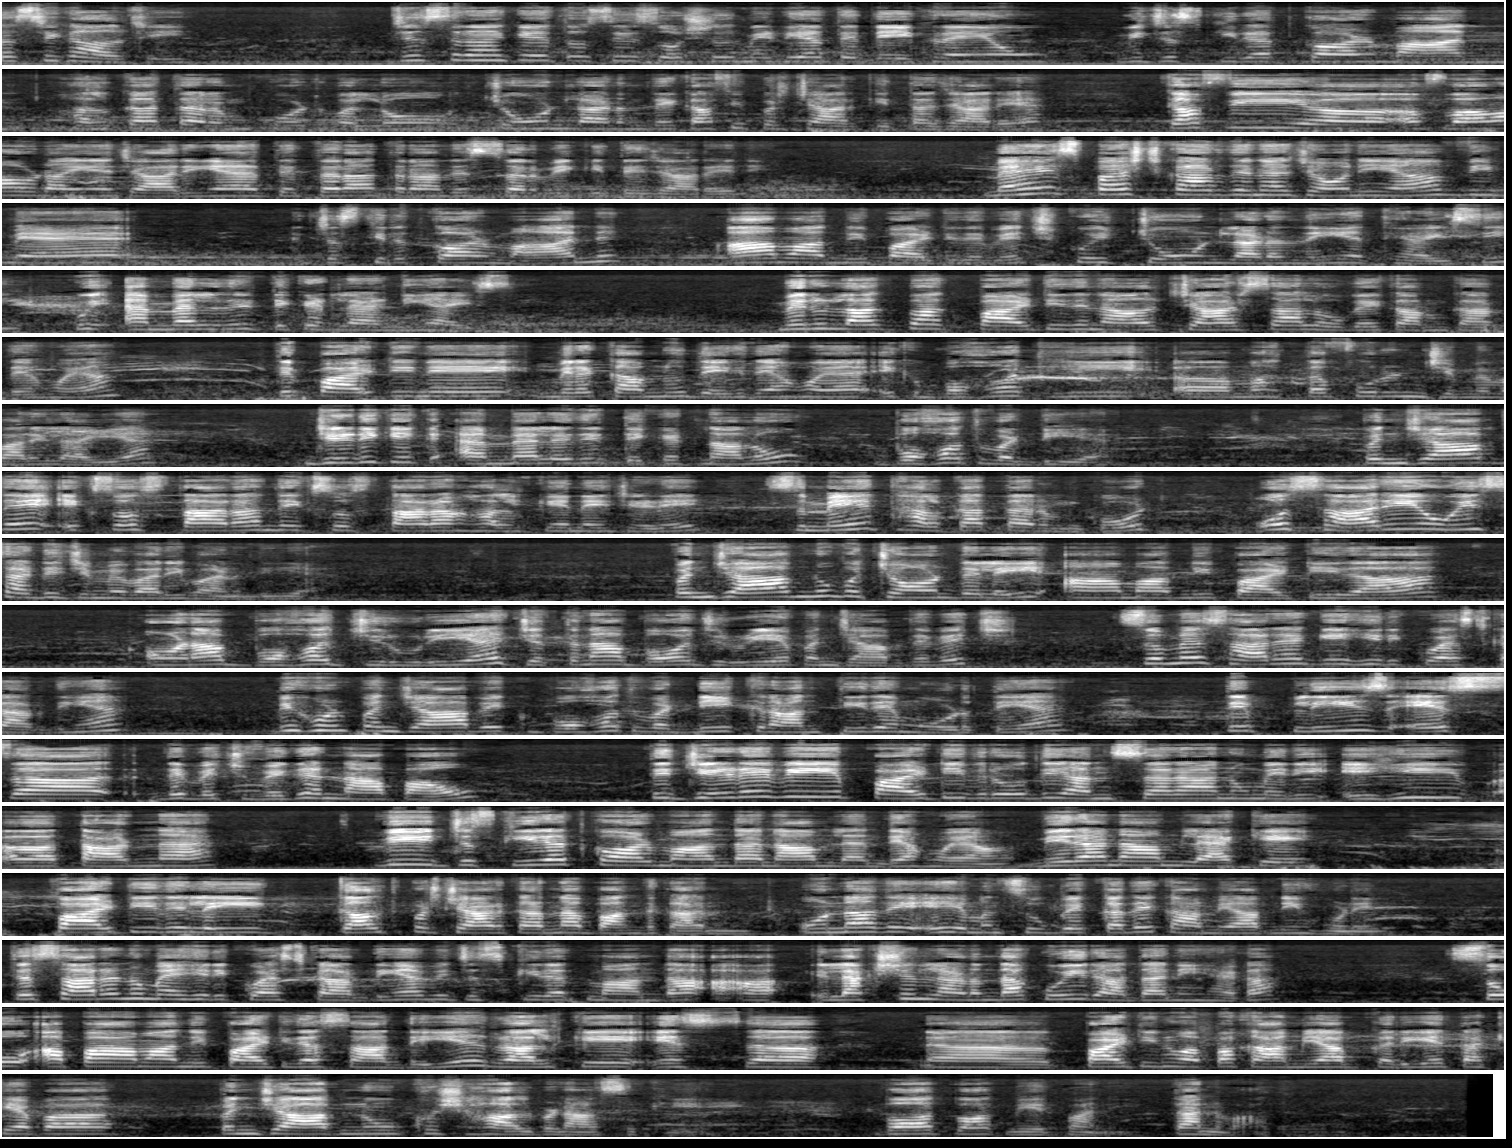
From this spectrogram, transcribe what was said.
ਸਤਿ ਸ਼੍ਰੀ ਅਕਾਲ ਜੀ। ਜਿਸ ਤਰ੍ਹਾਂ ਕਿ ਤੁਸੀਂ ਸੋਸ਼ਲ ਮੀਡੀਆ ਤੇ ਦੇਖ ਰਹੇ ਹੋ ਵੀ ਜਸਕੀਰਤ ਕੌਰ ਮਾਨ ਹਲਕਾ ਧਰਮਕੋਟ ਵੱਲੋਂ ਚੋਣ ਲੜਨ ਦੇ ਕਾਫੀ ਪ੍ਰਚਾਰ ਕੀਤਾ ਜਾ ਰਿਹਾ ਹੈ। ਕਾਫੀ ਅਫਵਾਹਾਂ ਉਡਾਈਆਂ ਜਾ ਰਹੀਆਂ ਤੇ ਤਰ੍ਹਾਂ ਤਰ੍ਹਾਂ ਦੇ ਸਰਵੇ ਕੀਤੇ ਜਾ ਰਹੇ ਨੇ। ਮੈਂ ਇਹ ਸਪਸ਼ਟ ਕਰ ਦੇਣਾ ਚਾਹੁੰਦੀ ਆ ਵੀ ਮੈਂ ਜਸਕੀਰਤ ਕੌਰ ਮਾਨ ਆਮ ਆਦਮੀ ਪਾਰਟੀ ਦੇ ਵਿੱਚ ਕੋਈ ਚੋਣ ਲੜਨ ਨਹੀਂ ਇੱਥੇ ਆਈ ਸੀ, ਕੋਈ ਐਮਐਲਏ ਦੀ ਟਿਕਟ ਲੈਣ ਨਹੀਂ ਆਈ ਸੀ। ਮੈਨੂੰ ਲਗਭਗ ਪਾਰਟੀ ਦੇ ਨਾਲ 4 ਸਾਲ ਹੋ ਗਏ ਕੰਮ ਕਰਦੇ ਹੋਇਆਂ। ਤੇ ਪਾਰਟੀ ਨੇ ਮੇਰੇ ਕੰਮ ਨੂੰ ਦੇਖਦਿਆਂ ਹੋਇਆ ਇੱਕ ਬਹੁਤ ਹੀ ਮਹੱਤਵਪੂਰਨ ਜ਼ਿੰਮੇਵਾਰੀ ਲਾਈ ਹੈ, ਜਿਹੜੀ ਕਿ ਇੱਕ ਐਮਐਲਏ ਦੀ ਟਿਕਟ ਨਾਲੋਂ ਬਹੁਤ ਵੱਡੀ ਹੈ। ਪੰਜਾਬ ਦੇ 117 ਦੇ 117 ਹਲਕੇ ਨੇ ਜਿਹੜੇ ਸਮੇਤ ਹਲਕਾ ਧਰਮਕੋਟ, ਉਹ ਸਾਰੇ ਉਹੀ ਸਾਡੀ ਜ਼ਿੰਮੇਵਾਰੀ ਬਣਦੀ ਹੈ। ਪੰਜਾਬ ਨੂੰ ਬਚਾਉਣ ਦੇ ਲਈ ਆਮ ਆਦਮੀ ਪਾਰਟੀ ਦਾ ਆਉਣਾ ਬਹੁਤ ਜ਼ਰੂਰੀ ਹੈ, ਜਿੱਤਣਾ ਬਹੁਤ ਜ਼ਰੂਰੀ ਹੈ ਪੰਜਾਬ ਦੇ ਵਿੱਚ। ਸੋ ਮੈਂ ਸਾਰਿਆਂ ਅੱਗੇ ਹੀ ਰਿਕੁਐਸਟ ਕਰਦੀ ਹਾਂ ਵੀ ਹੁਣ ਪੰਜਾਬ ਇੱਕ ਬਹੁਤ ਵੱਡੀ ਕ੍ਰਾਂਤੀ ਦੇ ਮੋੜ ਤੇ ਹੈ ਤੇ ਪਲੀਜ਼ ਇਸ ਦੇ ਵਿੱਚ ਵਿਘਨ ਨਾ ਪਾਓ। ਤੇ ਜਿਹੜੇ ਵੀ ਪਾਰਟੀ ਵਿਰੋਧੀ ਅਨਸਰਾਂ ਨੂੰ ਮੇਰੀ ਇਹੀ ਤਾੜਨਾ ਹੈ ਵੀ ਜਸਕੀਰਤ ਕੌਰ ਮਾਨ ਦਾ ਨਾਮ ਲੈਂਦਿਆਂ ਹੋਇਆਂ, ਮੇਰਾ ਨਾਮ ਲੈ ਕੇ ਪਾਰਟੀ ਦੇ ਲਈ ਗਲਤ ਪ੍ਰਚਾਰ ਕਰਨਾ ਬੰਦ ਕਰਨ। ਉਹਨਾਂ ਦੇ ਇਹ ਮਨਸੂਬੇ ਕਦੇ ਕਾਮਯਾਬ ਨਹੀਂ ਹੋਣੇ। ਤੇ ਸਾਰਿਆਂ ਨੂੰ ਮੈਂ ਇਹ ਰਿਕੁਐਸਟ ਕਰਦੀ ਹਾਂ ਵੀ ਜਸਕੀਰਤ ਮਾਨ ਦਾ ਇਲੈਕਸ਼ਨ ਲੜਨ ਦਾ ਕੋਈ ਇਰਾਦਾ ਨਹੀਂ ਹੈਗਾ। ਸੋ ਆਪਾਂ ਆਮ ਆਦਮੀ ਪਾਰਟੀ ਦਾ ਸਾਥ ਦਈਏ, ਰਲ ਕੇ ਇਸ ਪਾਰਟੀ ਨੂੰ ਆਪਾਂ ਕਾਮਯਾਬ ਕਰੀਏ ਤਾਂ ਕਿ ਆਪਾਂ ਪੰਜਾਬ ਨੂੰ ਖੁਸ਼ਹਾਲ ਬਣਾ ਸਕੀਏ। ਬਹੁਤ ਬਹੁਤ ਮਿਹਰਬਾਨੀ। ਧੰਨਵਾਦ।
